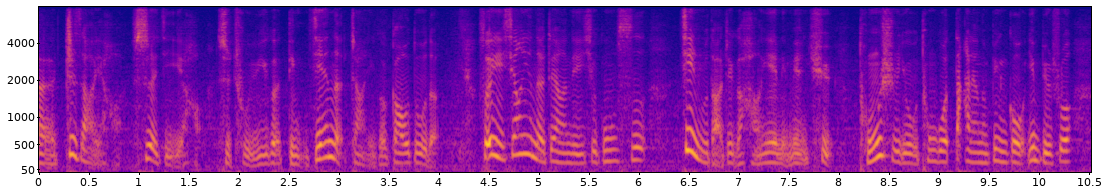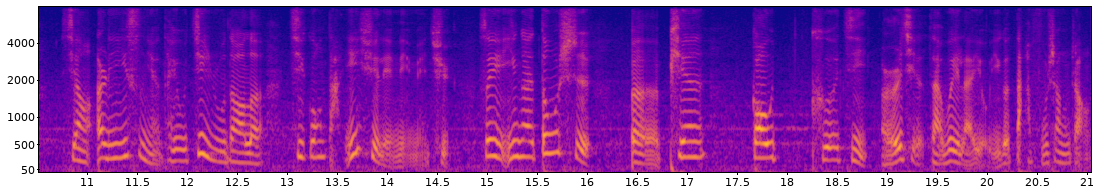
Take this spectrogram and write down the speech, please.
呃，制造也好，设计也好，是处于一个顶尖的这样一个高度的，所以相应的这样的一些公司进入到这个行业里面去，同时又通过大量的并购，你比如说，像二零一四年，它又进入到了激光打印序列里面去，所以应该都是呃偏高科技，而且在未来有一个大幅上涨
